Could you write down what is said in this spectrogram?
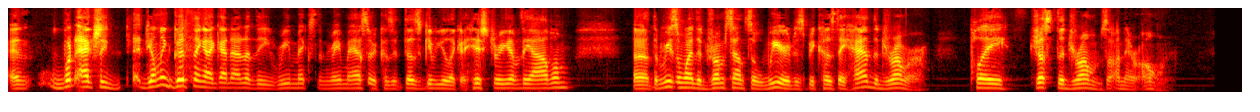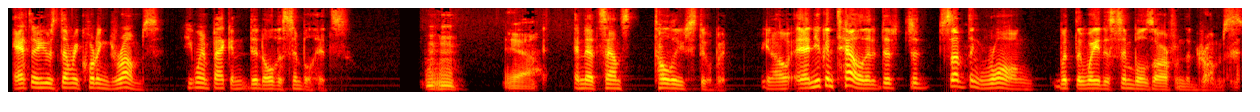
and what actually, the only good thing I got out of the remix and remaster, because it does give you like a history of the album. Uh, the reason why the drum sounds so weird is because they had the drummer play just the drums on their own. After he was done recording drums, he went back and did all the cymbal hits, hmm Yeah. and that sounds totally stupid, you know. And you can tell that there's something wrong with the way the cymbals are from the drums.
